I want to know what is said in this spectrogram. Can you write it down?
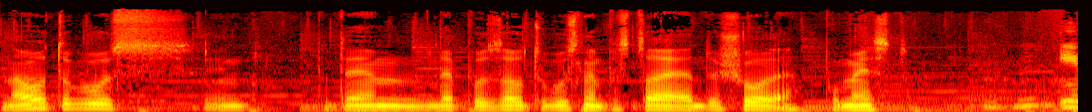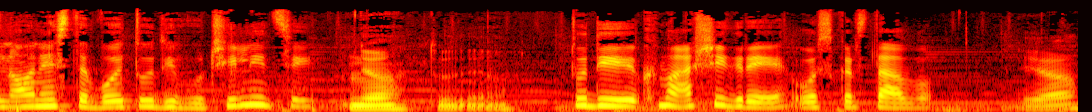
na avtobus in potem lepo z avtobusne postaje do šole po mestu. In on je s teboj tudi v učilnici, Ja, tudi. Ja. tudi k maši gre, Oskar s tabo. Ja,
